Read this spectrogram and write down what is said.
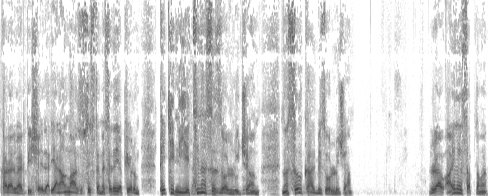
karar verdiği şeyler. Yani alma arzusu istemese de yapıyorum. Peki niyeti nasıl zorlayacağım? Nasıl kalbi zorlayacağım? Rav aynı hesaplama.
